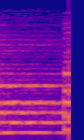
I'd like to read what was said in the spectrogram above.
Música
